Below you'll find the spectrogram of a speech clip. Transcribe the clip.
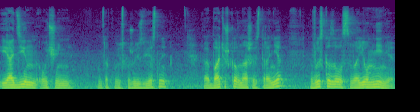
И один очень ну, такой, скажу, известный э, батюшка в нашей стране, высказал свое мнение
